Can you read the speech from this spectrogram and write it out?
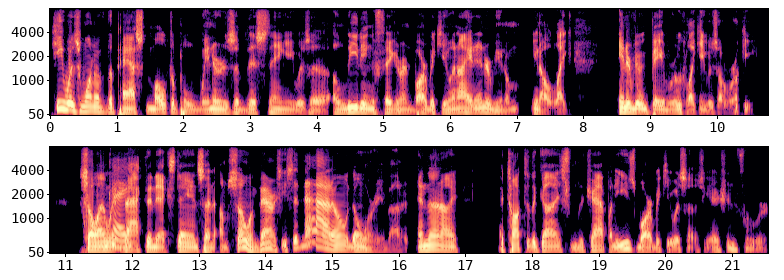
he was one of the past multiple winners of this thing. He was a, a leading figure in barbecue, and I had interviewed him, you know, like interviewing Babe Ruth like he was a rookie. So I Okay. went back the next day and said, "I'm so embarrassed." He said, "Nah, don't don't worry about it." And then I I talked to the guys from the Japanese Barbecue Association were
